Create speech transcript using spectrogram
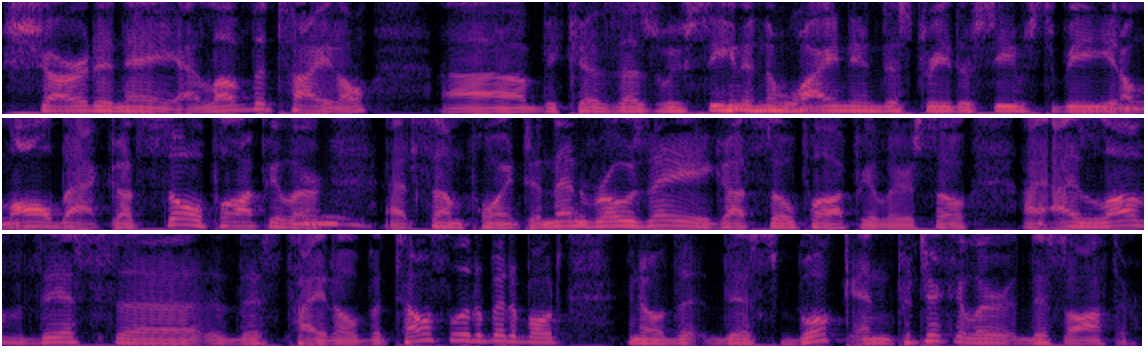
Chardonnay. I love the title uh, because, as we've seen in the wine industry, there seems to be, you know, Malbec got so popular mm-hmm. at some point, and then Rosé got so popular. So I, I love this uh, this title. But tell us a little bit about, you know, the, this book and in particular this author.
